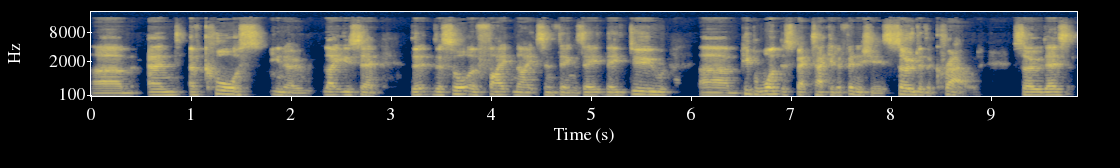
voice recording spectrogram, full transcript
Um, and of course, you know, like you said, the the sort of fight nights and things they they do. Um, people want the spectacular finishes, so do the crowd. So there's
